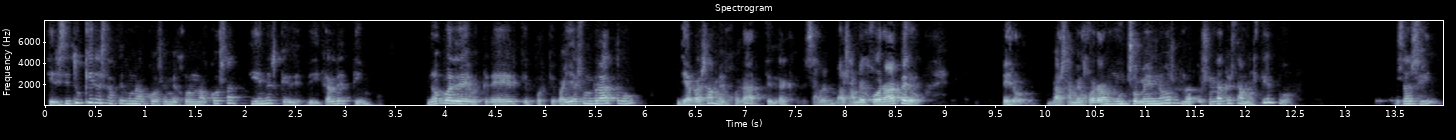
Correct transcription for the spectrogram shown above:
si tú quieres hacer una cosa y mejor una cosa, tienes que dedicarle tiempo. No puedes creer que porque vayas un rato ya vas a mejorar. Tendrás, vas a mejorar, pero, pero vas a mejorar mucho menos una persona que está más tiempo. Es así.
